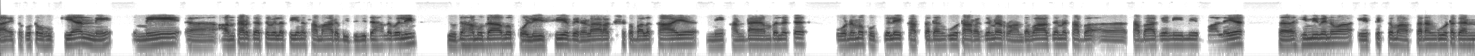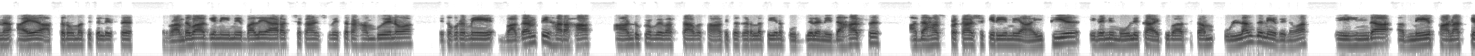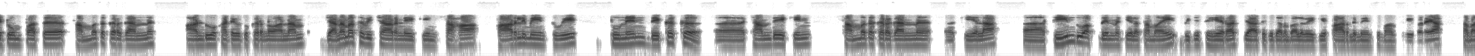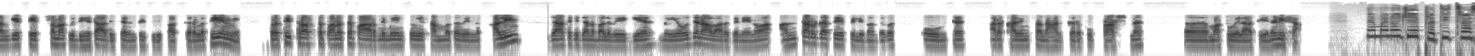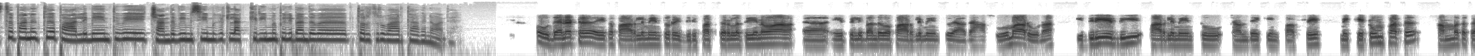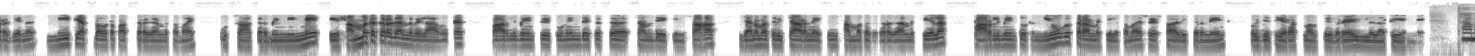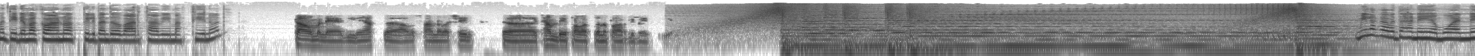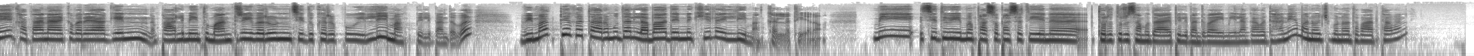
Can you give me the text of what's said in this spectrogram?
එතකොට ඔහු කියන්නේ මේ අන්තර්ගත වෙලා තියෙන සමහර විධි විධාන වලින් යුද හමුදාව පොලිසිය වෙරළාරක්ෂක බලකාය මේ කණ්ඩායම්වලට ඕනම පුද්ගලයෙක් අත්අඩංගුවට අරගෙන රඳවාගෙන තබා ගැනීමේ බලය හිමි වෙනවා. ඒත් එක්කම අත්අඩංගුවට ගන්න අය අත්අනුමතික ලෙස රඳවා ගැනීමේ බලය ආරක්ෂකාංශ වෙතට හම්බ වෙනවා. එතකොට මේ වගන්ති හරහා ආණ්ඩුක්‍රම ව්‍යවස්ථාව සාතික කරලා තියෙන පුද්ගල නිදහස අදහස් ප්‍රකාශ කිරීමේ අයිතිය එවැනි මූලික අයිතිවාසිකම් උල්ලංඝනය වෙනවා. ඒ හින්දා මේ පනත් කෙටුම්පත සම්මත කරගන්න ආණ්ඩුව කටයුතු කරනවා නම් ජනමත විචාරණයකින් සහ පාර්ලිමේන්තුවේ තුනෙන් දෙකක ඡන්දයකින් සම්මත කරගන්න කියලා තීන්දුවක් දෙන්න කියලා තමයි විජිත හේරත් ජාතික ජනබලවේගයේ පාර්ලිමේන්තු මන්ත්‍රීවරයා තමන්ගේ පෙත්සමක් විදිහට අධිකරණයට ඉදිරිපත් කරලා තියෙන්නේ. ප්‍රතිත්‍රස්ත පනත පාර්ලිමේන්තුවේ සම්මත වෙන්න කලින් ජාතික ජනබලවේගය මේ යෝජනා වර්ගන එනවා අන්තර්ගතය පිළිබඳව ඔවුන්ට අර කලින් සඳහන් කරපු ප්‍රශ්න මතුවෙලා තියෙන නිසා. මනෝජය ප්‍රතිත්‍රස්ත පනත පාර්ලිමේන්තුවේ ඡන්ද විමසීමකට ලක් කිරීම පිළිබඳව තොරතුරු වාර්තා වෙනවද? දැනට ඒක පාර්ලිමේන්තුවට ඉදිරිපත් කරලා තියෙනවා ඒ පිළිබඳව පාර්ලිමේන්තුවේ අදහස් සුවමාරු වුණා ඉදිරියේදී පාර්ලිමේන්තු ඡන්දයකින් පස්සේ මේ කෙටුම්පත සම්මත කරගෙන නීතියක් බවට පත් කරගන්න තමයි උත්සාහ කරමින් ඉන්නේ ඒ සම්මත කරගන්න වෙලාවට පාර්ලිමේන්තුවේ තුනෙන් දෙකක ඡන්දයකින් සහ ජනමත විචාරණයකින් සම්මත කරගන්න කියලා පාර්ලිමේන්තුවට නියෝග කරන්න කියලා තමයි ශ්‍රේෂ්ඨාධිකරණයෙන් විජිතේරත් මන්ත්‍රීවරයා ඉල්ලලා තියෙන්නේ. තාම දිනවකවානුවක් පිළිබඳව වාර්තා වීමක් තියෙනවද? තාම නෑ දිනයක් අවසාන වශයෙන් ඡන්දය පවත්වන පාර්ලිමේන්තුවේ. මීළඟ අවධානය යොමුවන්නේ කතානායකවරයාගෙන් පාර්ලිමේන්තු මන්ත්‍රීවරුන් සිදු කරපු ඉල්ලීමක් පිළිබඳව විමධ්‍යගත අරමුදල් ලබා දෙන්න කියලා ඉල්ලීමක් කරලා තියෙනවා. මේ සිදුවීම පසුපස තියෙන තොරතුරු සමුදාය පිළිබඳවයි මීළඟ අවධානය මනෝජ් මොනවද වාර්තාවන්නේ?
